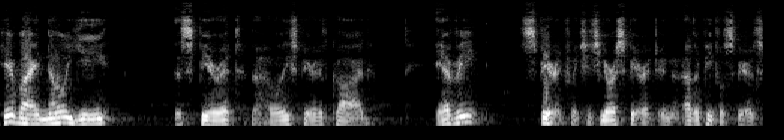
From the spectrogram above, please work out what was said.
Hereby know ye the Spirit, the Holy Spirit of God, every spirit, which is your spirit and other people's spirits,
